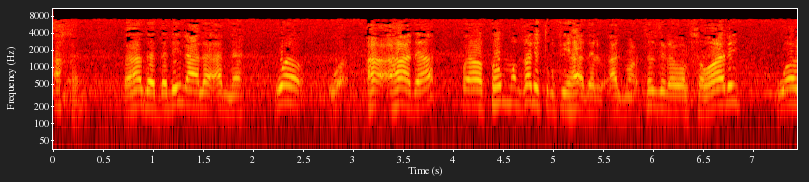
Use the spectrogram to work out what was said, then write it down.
اخا. فهذا دليل على أن وهذا فهم غلطوا في هذا المعتزلة والخوارج و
